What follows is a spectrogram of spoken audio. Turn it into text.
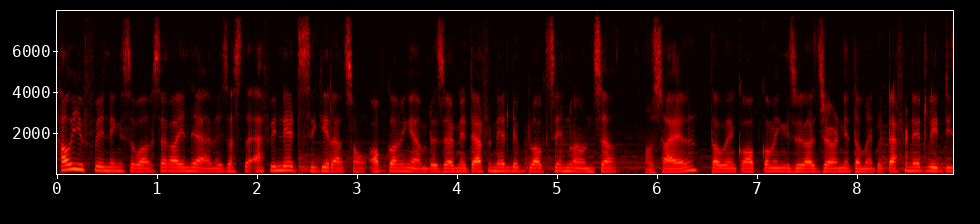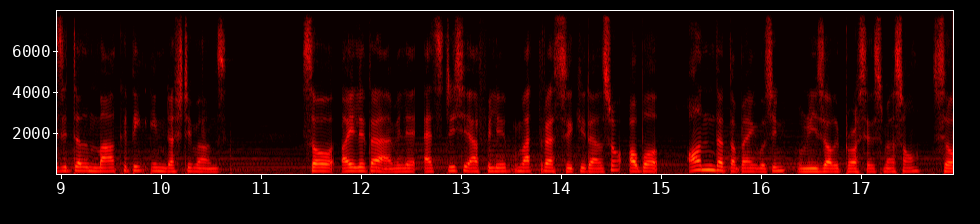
how you feeling Shubham sir अहिले हामी जस्तो एफिलिएट सिकिरहेको छौँ अपकमिङ हाम्रो जर्नी डेफिनेटली ब्लक चेनमा हुन्छ सायद तपाईँको अपकमिङ जर्नी तपाईँको डेफिनेटली डिजिटल मार्केटिङ इन्डस्ट्रीमा हुन्छ सो अहिले त हामीले एचडिसी एफिलिएट मात्र सिकिरहेछौँ अब अन द तपाईँको चाहिँ रिजल्ट प्रोसेसमा छौँ सो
